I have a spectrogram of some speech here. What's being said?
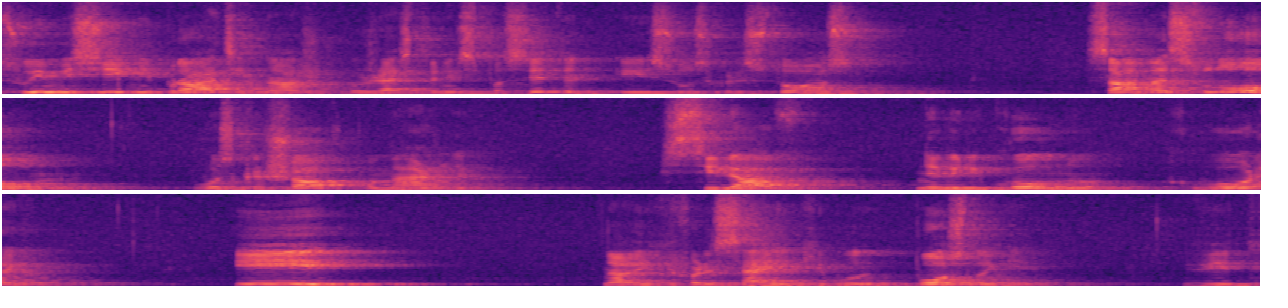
в своїй місійній праці наш Божественний Спаситель Ісус Христос саме Словом воскрешав померлих, зціляв невеликовно хворих і навіть фарисеї, які були послані від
